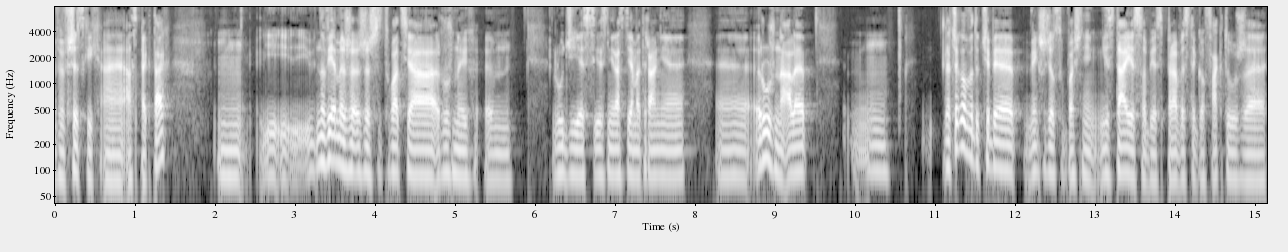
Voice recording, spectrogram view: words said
we wszystkich e, aspektach. Mm, no wiemy, że, że sytuacja różnych ludzi jest, jest nieraz diametralnie różna, ale mm, dlaczego według Ciebie większość osób właśnie nie zdaje sobie sprawy z tego faktu, że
